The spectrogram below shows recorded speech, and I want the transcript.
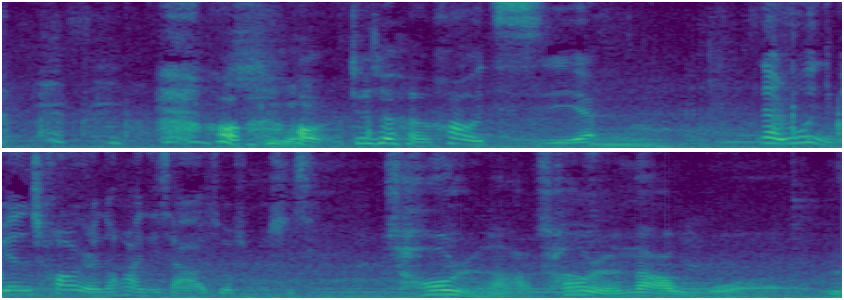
好好就是很好奇。嗯，那如果你变成超人的话，你想要做什么事情？超人啊，超人那、我，如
